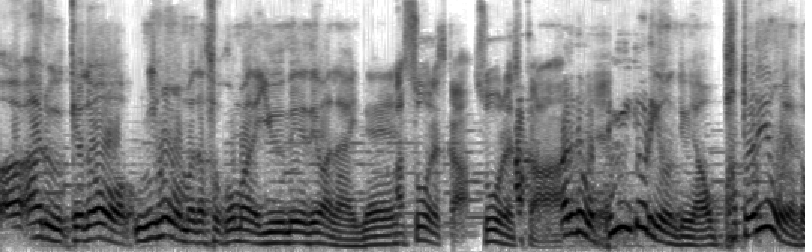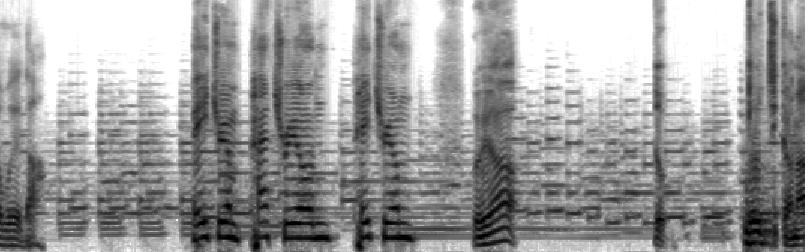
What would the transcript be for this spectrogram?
ああるけど、日本はまだそこまで有名ではないね。あ、そうですか。そうですか。あれでも、えペイトリオンっていうのはパトレオンやと思ってた。ー Patreon、Patreon、Patreon? いや、ど、どっちかな？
